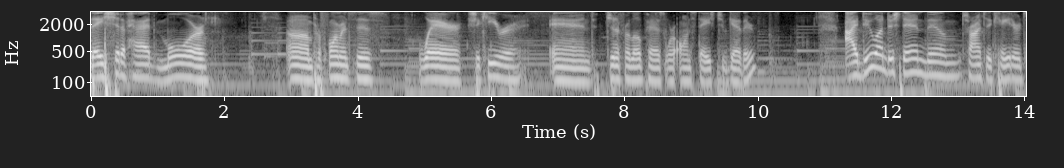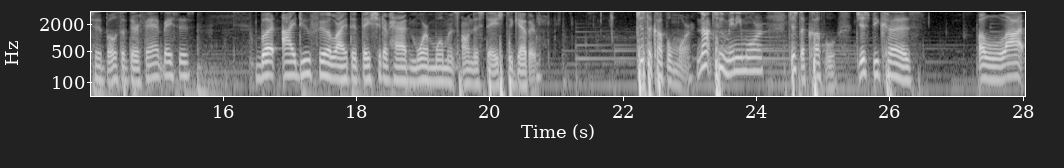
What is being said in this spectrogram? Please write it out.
they should have had more um, performances where Shakira and Jennifer Lopez were on stage together. I do understand them trying to cater to both of their fan bases, but I do feel like that they should have had more moments on the stage together. Just a couple more. Not too many more just a couple. Just because a lot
